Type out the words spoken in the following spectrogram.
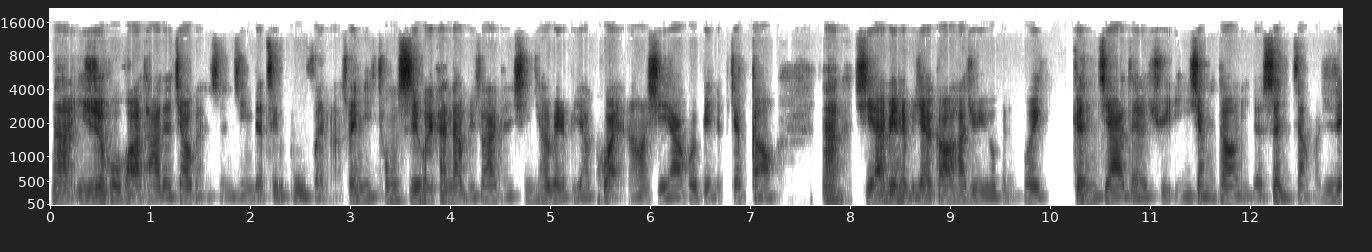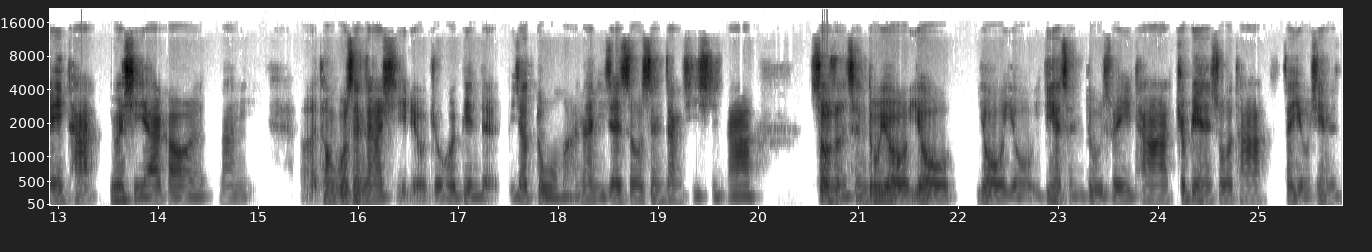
那也就是活化它的交感神经的这个部分啊。所以你同时会看到，比如说它可能心跳变得比较快，然后血压会变得比较高。那血压变得比较高，它就有可能会更加的去影响到你的肾脏嘛，就是哎，它因为血压高了，那你。呃，通过肾脏的血流就会变得比较多嘛，那你这时候肾脏其实它受损程度又又又有一定的程度，所以他就变成说他在有限的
